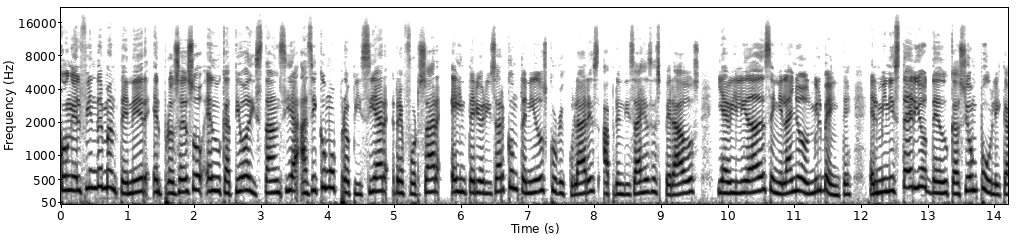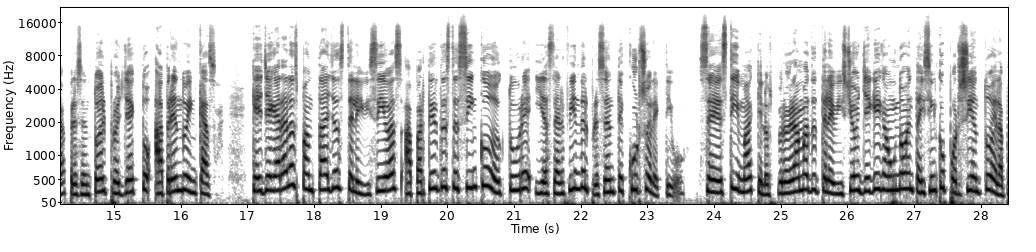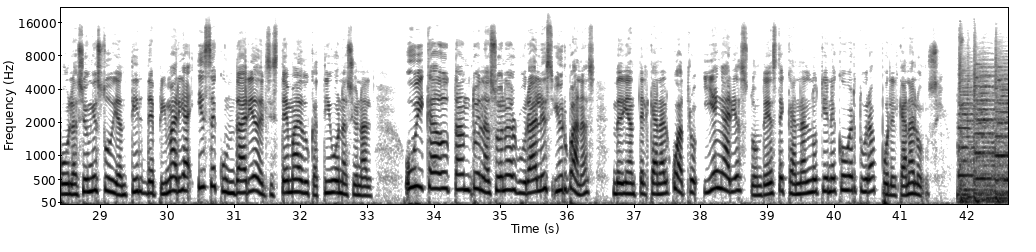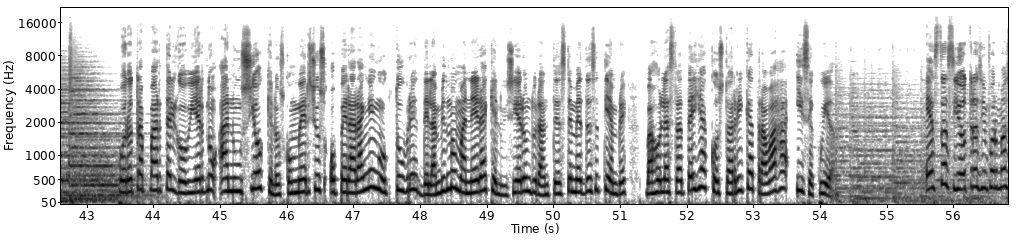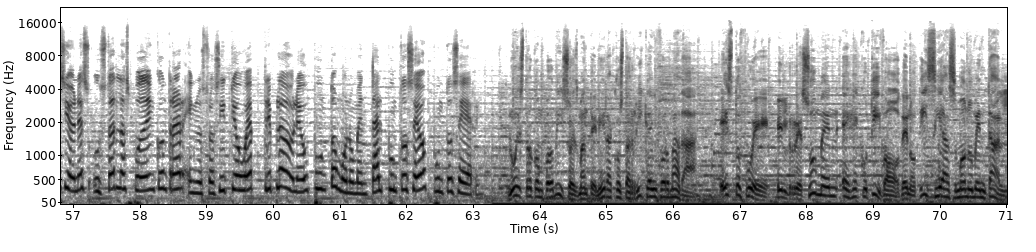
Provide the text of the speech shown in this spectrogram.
Con el fin de mantener el proceso educativo a distancia, así como propiciar, reforzar e interiorizar contenidos curriculares, aprendizajes esperados y habilidades en el año 2020, el Ministerio de Educación Pública presentó el proyecto Aprendo en Casa, que llegará a las pantallas televisivas a partir de este 5 de octubre y hasta el fin del presente curso electivo. Se estima que los programas de televisión lleguen a un 95% de la población estudiantil de primaria y secundaria del sistema educativo nacional, ubicado tanto en las zonas rurales y urbanas mediante el Canal 4 y en áreas donde este canal no tiene cobertura por el Canal 11. Por otra parte, el gobierno anunció que los comercios operarán en octubre de la misma manera que lo hicieron durante este mes de septiembre bajo la estrategia Costa Rica trabaja y se cuida. Estas y otras informaciones usted las puede encontrar en nuestro sitio web www.monumental.co.cr. Nuestro compromiso es mantener a Costa Rica informada. Esto fue el resumen ejecutivo de Noticias Monumental.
